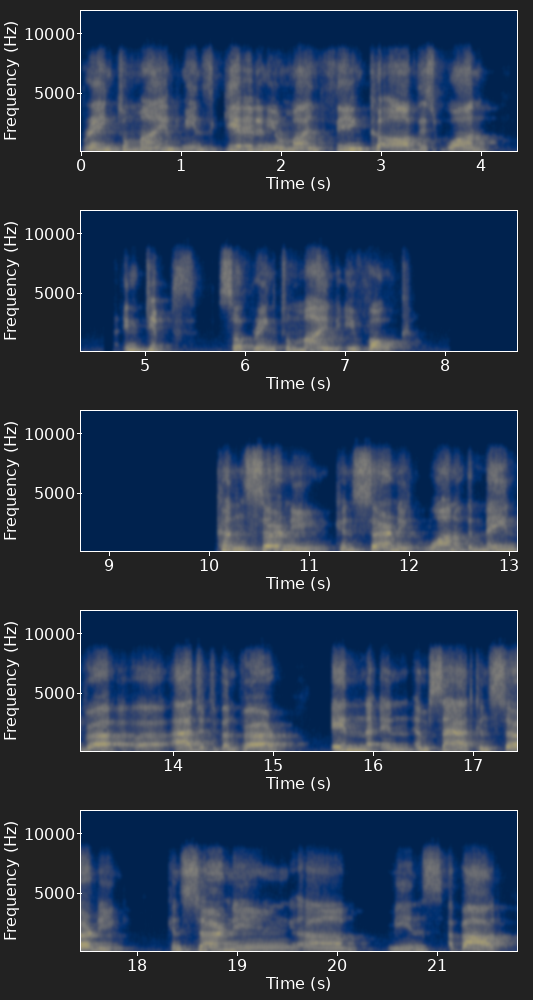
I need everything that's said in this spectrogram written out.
bring to mind means get it in your mind. Think of this one in depth. So bring to mind, evoke. Concerning, concerning, one of the main uh, adjective and verb in, in EmSAT, concerning. Concerning um, means about,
